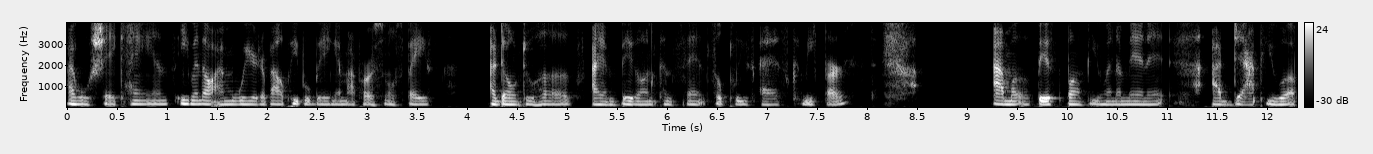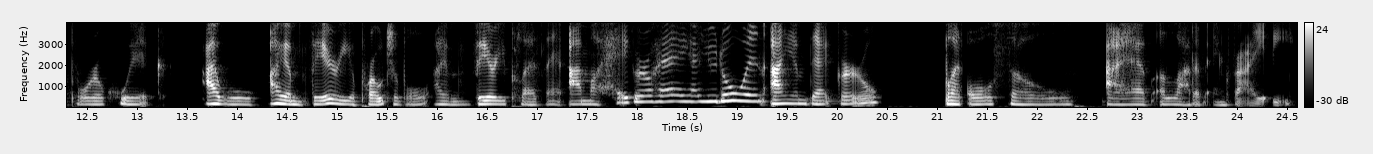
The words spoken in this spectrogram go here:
I will shake hands even though I'm weird about people being in my personal space. I don't do hugs. I am big on consent, so please ask me first. I'm a fist bump you in a minute. I dap you up real quick. I will, I am very approachable. I am very pleasant. I'm a, hey girl, hey, how you doing? I am that girl. But also, I have a lot of anxiety,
